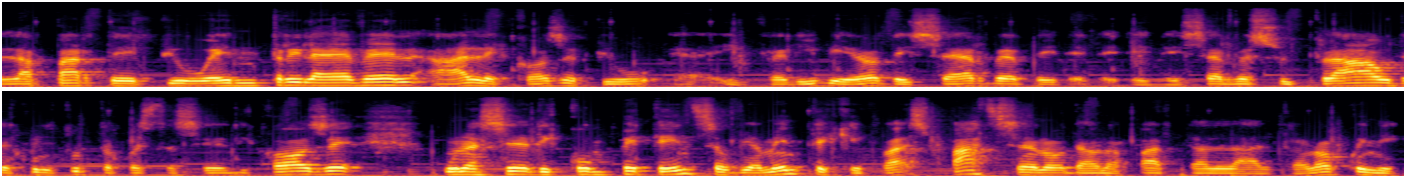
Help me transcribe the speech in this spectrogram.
la parte più entry level alle cose più eh, incredibili, no? dei server, dei, dei, dei, dei, server sui cloud quindi tutta questa serie di cose, una serie di competenze ovviamente che va, spaziano da una parte all'altra, no? quindi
